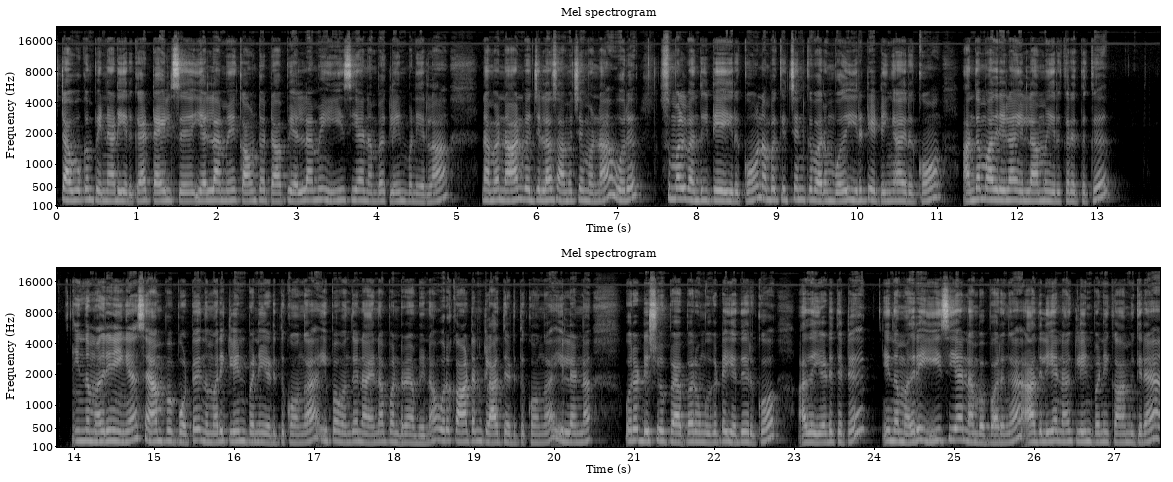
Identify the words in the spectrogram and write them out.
ஸ்டவ்வுக்கும் பின்னாடி இருக்க டைல்ஸு எல்லாமே கவுண்டர் டாப் எல்லாமே ஈஸியாக நம்ம க்ளீன் பண்ணிடலாம் நம்ம நான்வெஜ்ஜெல்லாம் சமைச்சோம்னா ஒரு சுமல் வந்துக்கிட்டே இருக்கும். நம்ம கிச்சனுக்கு வரும்போது இரிட்டேட்டிங்காக இருக்கும். அந்த மாதிரிலாம் இல்லாமல் இருக்கிறதுக்கு இந்த மாதிரி நீங்கள் ஷாம்பு போட்டு இந்த மாதிரி க்ளீன் பண்ணி எடுத்துக்கோங்க. இப்போ வந்து நான் என்ன பண்ணுறேன் அப்படின்னா ஒரு காட்டன் கிளாத் எடுத்துக்கோங்க. இல்லைன்னா ஒரு டிஷ்யூ பேப்பர் உங்கள்கிட்ட எது இருக்கோ அதை எடுத்துகிட்டு இந்த மாதிரி ஈஸியாக நம்ம பாருங்கள் அதுலேயே நான் க்ளீன் பண்ணி காமிக்கிறேன்.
